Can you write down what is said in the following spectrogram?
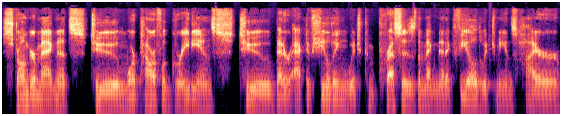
stronger magnets to more powerful gradients to better active shielding which compresses the magnetic field which means higher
